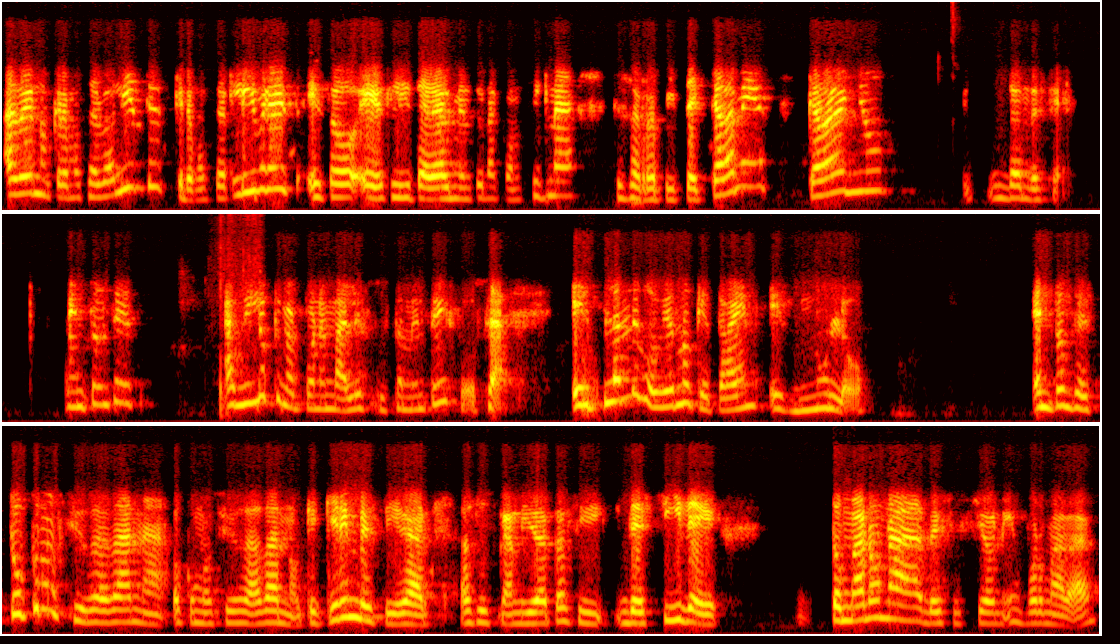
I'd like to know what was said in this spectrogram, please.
a ver, no queremos ser valientes, queremos ser libres. Eso es literalmente una consigna que se repite cada mes, cada año, donde sea. Entonces, a mí lo que me pone mal es justamente eso. O sea, el plan de gobierno que traen es nulo. Entonces, tú como ciudadana o como ciudadano que quiere investigar a sus candidatas y decide tomar una decisión informada,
